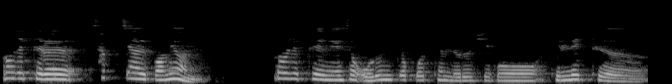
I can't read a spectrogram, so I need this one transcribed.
프로젝트를 삭제할 거면 프로젝트에 의해서 오른쪽 버튼 누르시고 딜리트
